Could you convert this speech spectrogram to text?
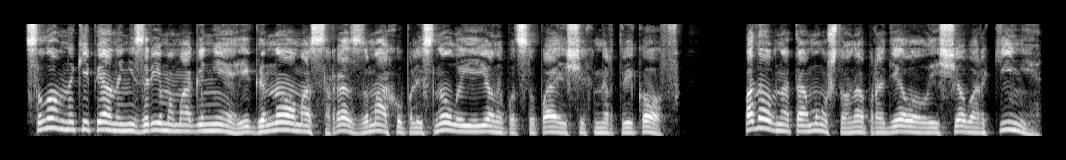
словно кипя на незримом огне, и гнома с размаху плеснула ее на подступающих мертвяков, подобно тому, что она проделала еще в Аркине,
